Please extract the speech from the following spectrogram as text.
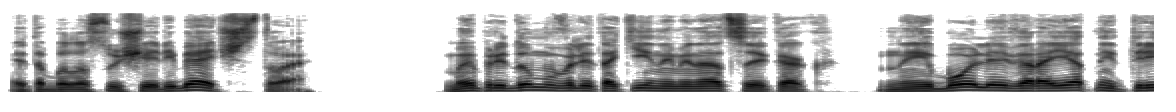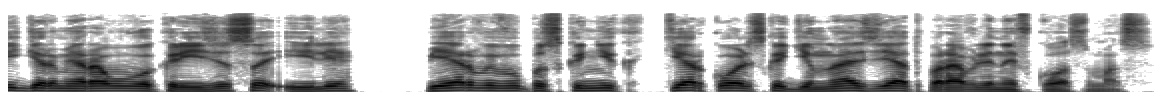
Это было сущее ребячество. Мы придумывали такие номинации, как «Наиболее вероятный триггер мирового кризиса» или «Первый выпускник Керкольской гимназии, отправленный в космос».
